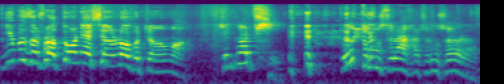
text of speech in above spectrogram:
你不是说冬天想萝卜蒸吗？整个屁，都冻死了还整啥了？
